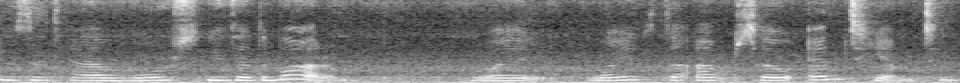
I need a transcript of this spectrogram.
does it have more seeds at the bottom? Why why is the up so empty empty?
